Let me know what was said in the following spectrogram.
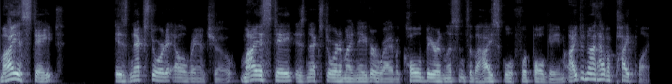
My estate is next door to El Rancho. My estate is next door to my neighbor where I have a cold beer and listen to the high school football game. I do not have a pipeline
